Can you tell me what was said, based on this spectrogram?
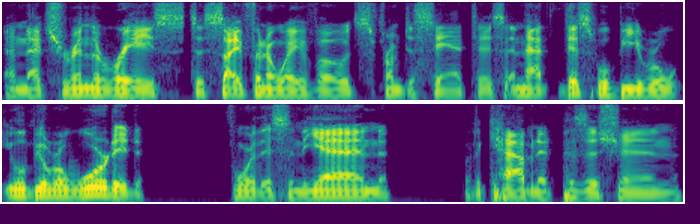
and that you're in the race to siphon away votes from DeSantis, and that this will be re- you will be rewarded for this in the end with a cabinet position,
